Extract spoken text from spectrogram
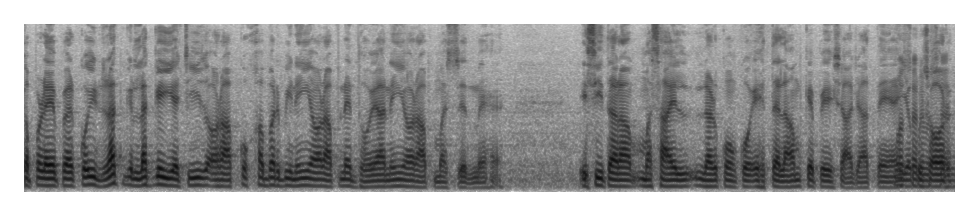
कपड़े पर कोई रग लग गई है चीज़ और आपको ख़बर भी नहीं और आपने धोया नहीं और आप मस्जिद में हैं। इसी तरह मसाइल लड़कों को एहतलाम के पेश आ जाते हैं या कुछ और।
